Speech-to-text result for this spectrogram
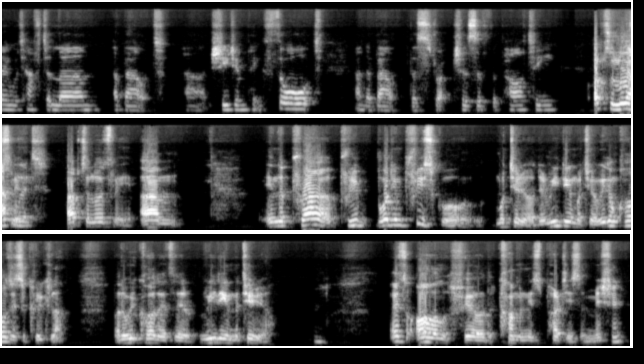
they would have to learn about uh, Xi Jinping thought and about the structures of the party. Absolutely. Would... Absolutely. Um, in the pre boarding preschool material, the reading material, we don't call this a curriculum, but we call it the reading material. Mm. It's all filled Communist Party's mission,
